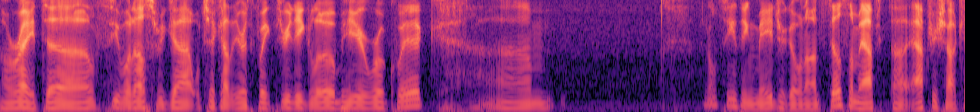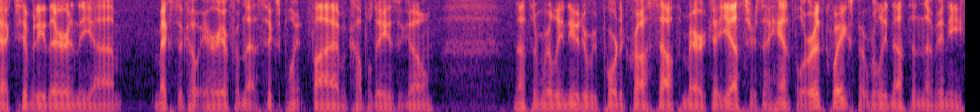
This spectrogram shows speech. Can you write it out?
All right, uh, let's see what else we got. We'll check out the earthquake 3D globe here real quick. Um, I don't see anything major going on. Still some af- uh, aftershock activity there in the uh, Mexico area from that 6.5 a couple days ago. Nothing really new to report across South America. Yes, there's a handful of earthquakes, but really nothing of any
